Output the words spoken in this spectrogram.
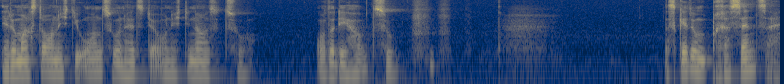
ja, du machst auch nicht die Ohren zu und hältst dir auch nicht die Nase zu. Oder die Haut zu. Es geht um Präsentsein.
